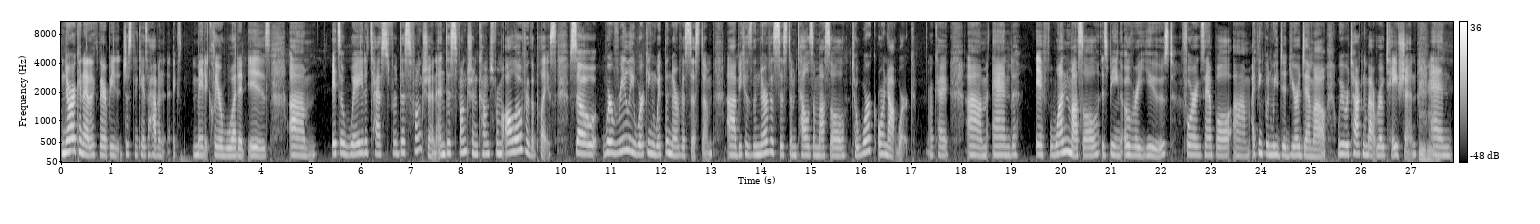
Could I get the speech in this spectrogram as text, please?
neurokinetic therapy, just in case I haven't ex- made it clear what it is, um, it's a way to test for dysfunction, and dysfunction comes from all over the place. So we're really working with the nervous system uh, because the nervous system tells a muscle to work or not work. Okay, um, and if one muscle is being overused, for example, um, I think when we did your demo, we were talking about rotation, and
